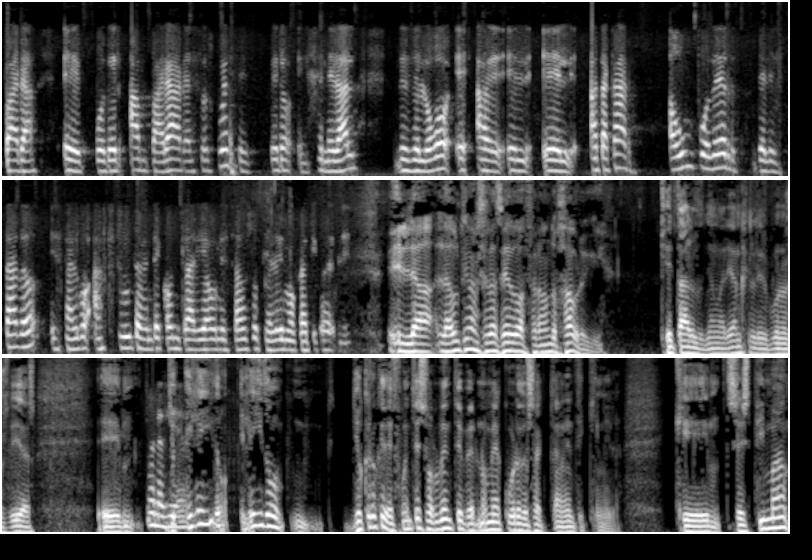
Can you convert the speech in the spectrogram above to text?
para poder amparar a esos jueces. Pero en general, desde luego, el, el atacar a un poder del Estado es algo absolutamente contrario a un Estado social y democrático de derecho. La, la última se la cedo a Fernando Jauregui. ¿Qué tal, doña María Ángeles? Buenos días. Eh, he leído, he leído, yo creo que de fuente solvente, pero no me acuerdo exactamente quién era, que se estima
